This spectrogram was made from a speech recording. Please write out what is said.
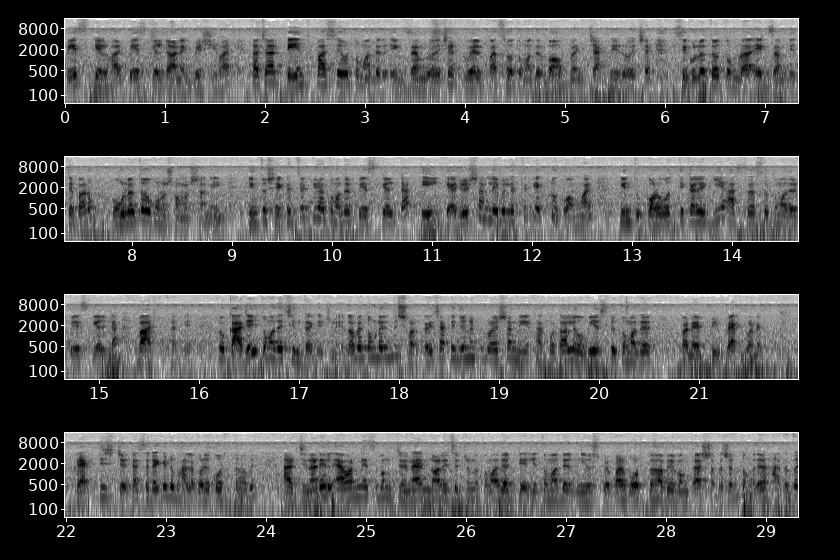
পে স্কেল হয় পে স্কেলটা অনেক বেশি হয়। তাছাড়া টেন্থ পাসেও তোমাদের এক্সাম রয়েছে টুয়েলভ পাসেও তোমাদের গভর্নমেন্ট চাকরি রয়েছে, সেগুলোতেও তোমরা এক্সাম দিতে পারো, ওগুলোতেও কোনো সমস্যা নেই। কিন্তু সেক্ষেত্রে কি হয়, তোমাদের পে স্কেলটা এই গ্র্যাজুয়েশন লেভেলের থেকে একটু কম হয়, কিন্তু পরবর্তীকালে গিয়ে আস্তে আস্তে তোমাদের পে স্কেলটা বাড়তে থাকে। তো কাজেই তোমাদের চিন্তা কিছু নেই। তবে তোমরা যদি সরকারি চাকরির জন্য প্রিপারেশন নিয়ে থাকো, তাহলে অবভিয়াসলি তোমাদের মানে মানে প্র্যাকটিস যেটা, সেটাকে একটু ভালো করে করতে হবে। আর জেনারেল অ্যাওয়ারনেস এবং জেনারেল নলেজের জন্য তোমাদের ডেলি তোমাদের নিউজ পেপার পড়তে হবে এবং তার সাথে সাথে তোমাদের হাতে তো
